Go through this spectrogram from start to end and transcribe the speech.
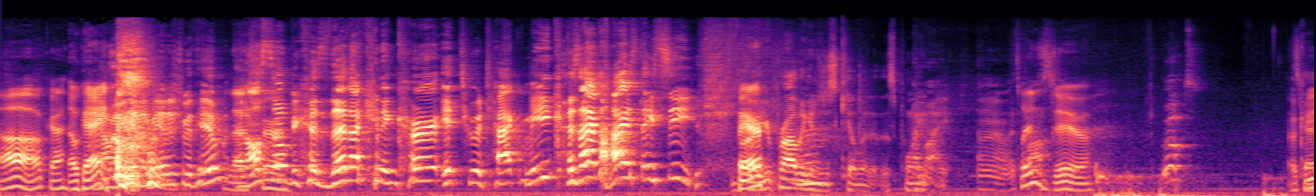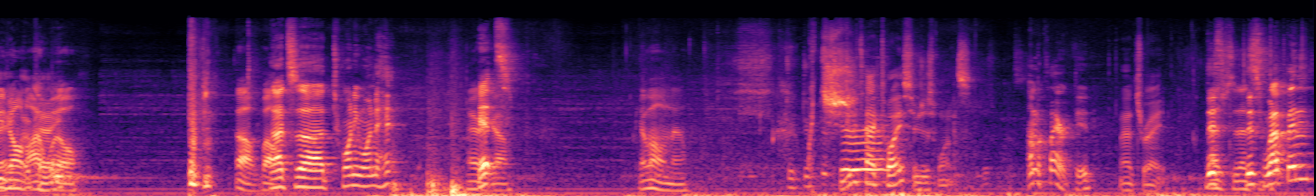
Oh, okay. Okay. Now I get advantage with him, That's and also true. because then I can incur it to attack me because I have the highest AC. Bro, Fair. you're probably gonna just kill it at this point. I might. I don't know. It's Please possible. do. Whoops. Okay. If you don't, I will. Oh, well. That's uh 21 to hit. there we go. Come on now. Did you attack twice or just once? I'm a cleric, dude. That's right. This That's- this weapon,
